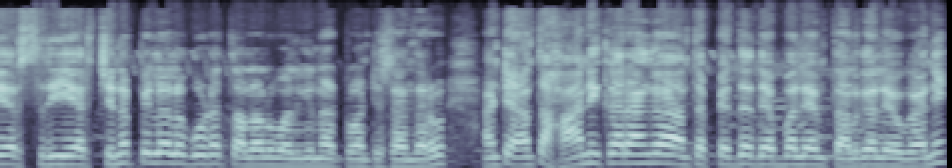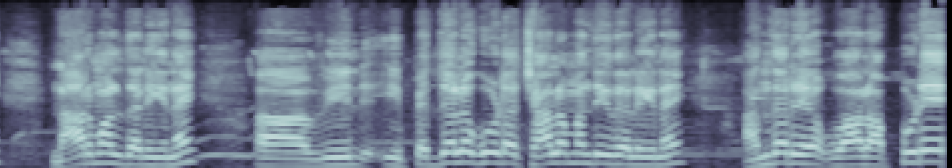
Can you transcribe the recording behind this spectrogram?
ఇయర్స్ త్రీ ఇయర్స్ చిన్నపిల్లలు కూడా తలలు వలిగినటువంటి సందర్భం. అంటే అంత హానికరంగా అంత పెద్ద దెబ్బలు తలగలేవు కానీ నార్మల్ తగిలినాయి వీళ్ళు ఈ పెద్దలు కూడా చాలామందికి తగిలినాయి అందరు వాళ్ళు అప్పుడే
